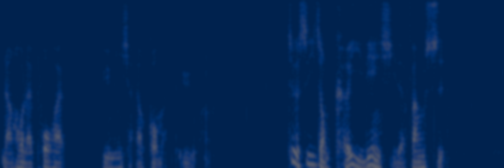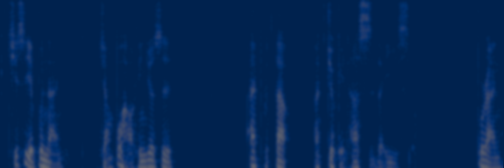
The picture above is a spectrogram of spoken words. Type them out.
然后来破坏。渔民想要购买的欲望，这个是一种可以练习的方式，其实也不难。讲不好听就是爱不到啊，就给他死的意思。不然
